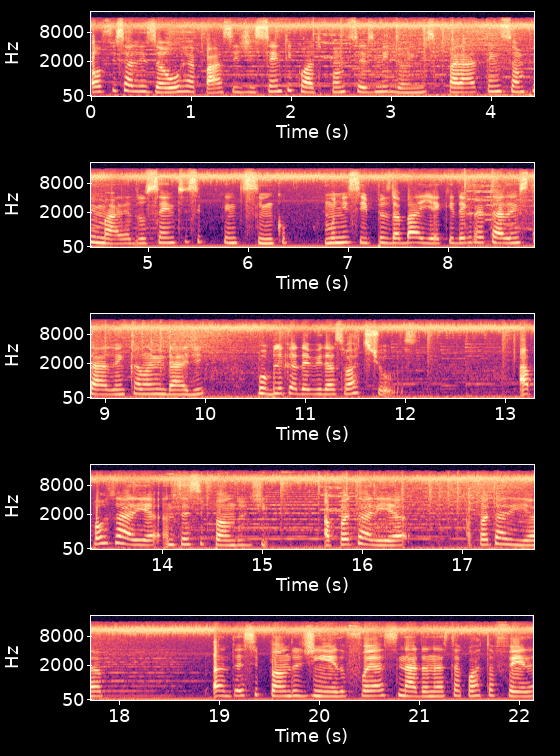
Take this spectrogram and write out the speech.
oficializou o repasse de 104,6 milhões para a atenção primária dos 155 municípios da Bahia que decretaram estado em calamidade pública devido às fortes chuvas. A portaria antecipando de, a portaria a portaria antecipando o dinheiro foi assinada nesta quarta-feira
